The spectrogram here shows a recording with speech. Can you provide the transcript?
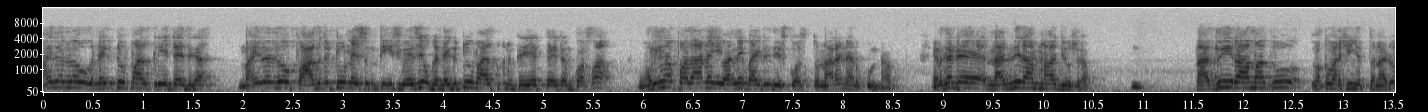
మహిళల్లో ఒక నెగిటివ్ మార్క్ క్రియేట్ అయ్యేదిగా. మహిళల్లో పాజిటివ్నెస్ తీసివేసి ఒక నెగిటివ్ మార్క్ క్రియేట్ చేయడం కోసం ఉన్న ఫలానా ఇవన్నీ బయటకు తీసుకొస్తున్నారని అనుకుంటున్నాను. ఎందుకంటే నది రామనాథ్ చూసాం నది రామకు ఒక వర్షం చెప్తున్నాడు.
